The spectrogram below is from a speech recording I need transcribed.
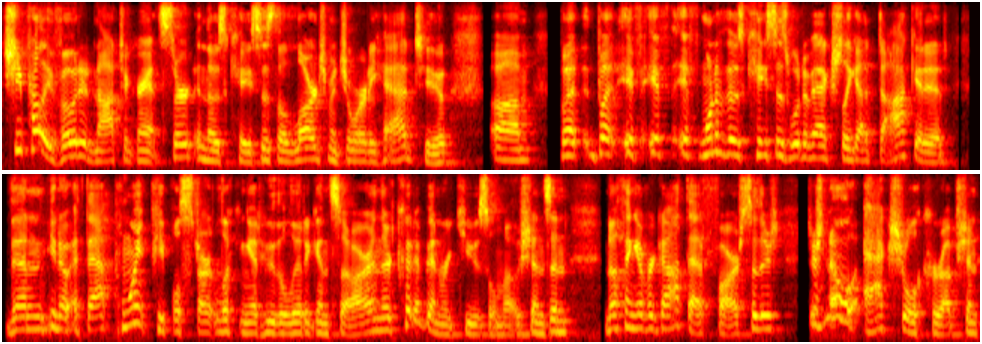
she probably voted not to grant cert in those cases. The large majority had to. Um, but but if if if one of those cases would have actually got docketed then you know at that point people start looking at who the litigants are and there could have been recusal motions and nothing ever got that far. So there's there's no actual corruption.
